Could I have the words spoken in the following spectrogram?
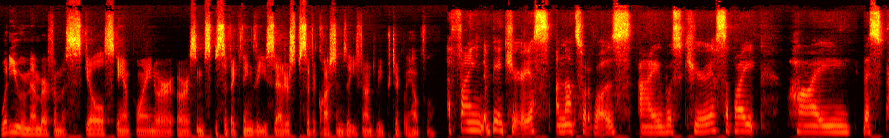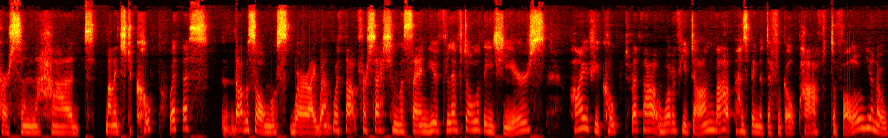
what do you remember from a skill standpoint or, or some specific things that you said or specific questions that you found to be particularly helpful? I find being curious, and that's what it was. I was curious about how this person had managed to cope with this. That was almost where I went with that first session was saying, You've lived all of these years. How have you coped with that? What have you done? That has been a difficult path to follow, you know.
